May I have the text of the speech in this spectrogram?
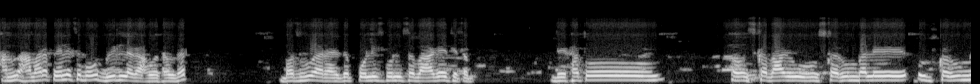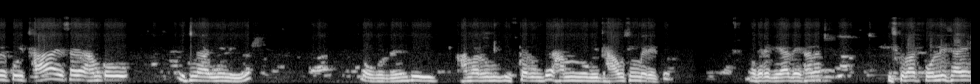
हम, हमारा पहले से बहुत भीड़ लगा हुआ था उधर। बदबू आ रहा है, जब पुलिस पुलिस सब आ गए थे तब। देखा तो उसका बाद उसका रूम वाले, उसका रूम में कोई था ऐसा, हमको इतना ये नहीं है। वो बोल रहे हैं कि हमारा रूम, उसका रूम पे हम लोग हाउसिंग में रहते हैं। उधर गया देखा ना। इसके बाद पुलिस आए।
